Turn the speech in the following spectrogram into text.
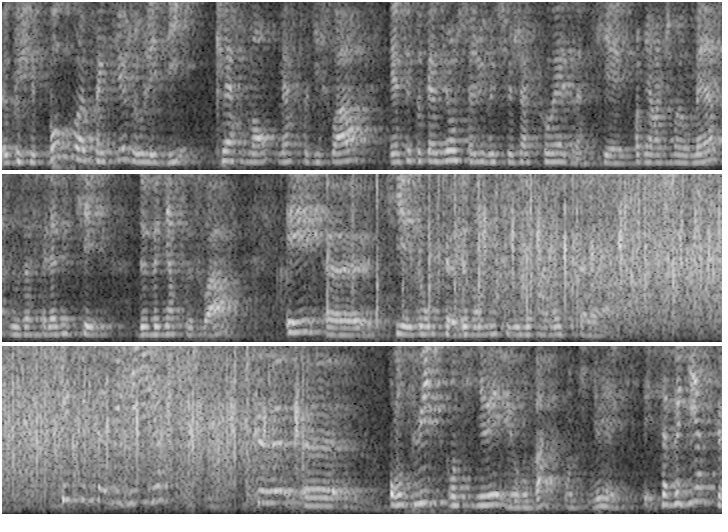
euh, que j'ai beaucoup appréciée, je vous l'ai dit clairement mercredi soir. Et à cette occasion, je salue Monsieur Jacques Cohen, qui est premier adjoint au maire, qui nous a fait l'amitié de venir ce soir, et euh, qui est donc devant nous, qui nous dira un mot tout à l'heure. Qu'est-ce que ça veut dire que on puisse continuer et on va continuer à exister. Ça veut dire que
